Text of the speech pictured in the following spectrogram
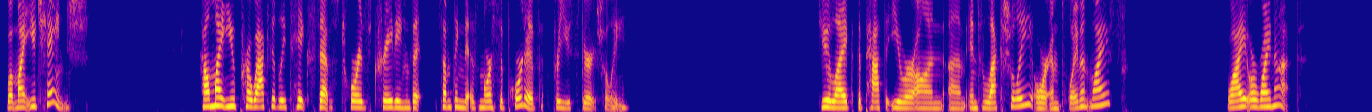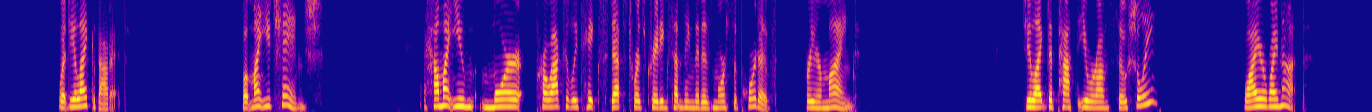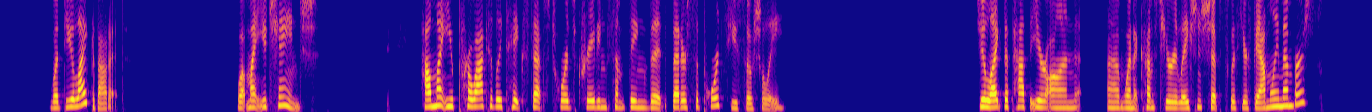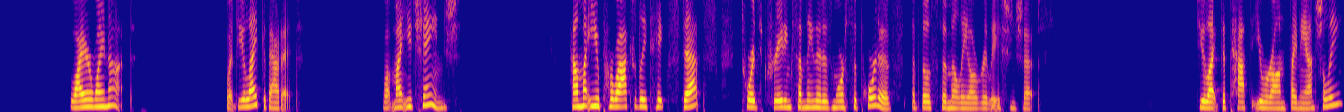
What might you change? How might you proactively take steps towards creating the, something that is more supportive for you spiritually? Do you like the path that you are on um, intellectually or employment wise? Why or why not? What do you like about it? What might you change? How might you more proactively take steps towards creating something that is more supportive for your mind? Do you like the path that you were on socially? Why or why not? What do you like about it? What might you change? How might you proactively take steps towards creating something that better supports you socially? Do you like the path that you're on uh, when it comes to your relationships with your family members? Why or why not? What do you like about it? What might you change? How might you proactively take steps towards creating something that is more supportive of those familial relationships? Do you like the path that you were on financially?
